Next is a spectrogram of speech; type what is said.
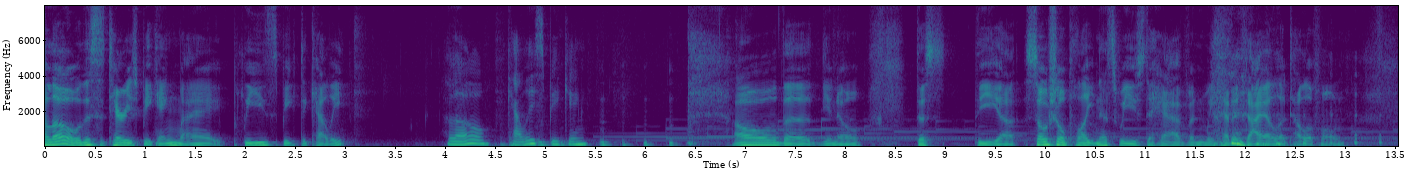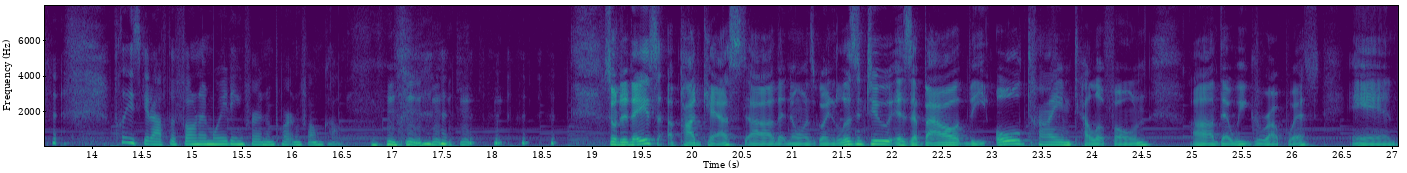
Hello, this is Terry speaking. May I please speak to Kelly? Hello, Kelly speaking. Oh, the you know, this the uh, social politeness we used to have when we had to dial a telephone. Please get off the phone. I'm waiting for an important phone call. So today's uh, podcast uh, that no one's going to listen to is about the old time telephone uh, that we grew up with, and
